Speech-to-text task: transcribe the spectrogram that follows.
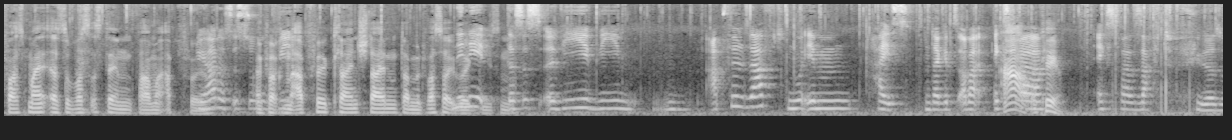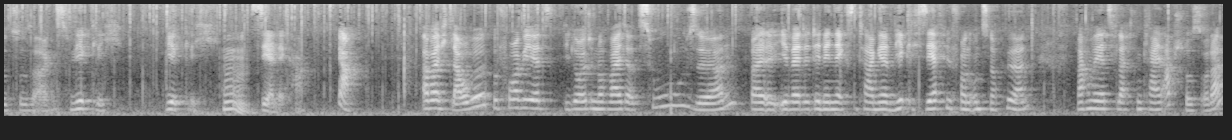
Was mein, also was ist denn warmer Apfel? Ja, das ist so Einfach einen Apfel klein schneiden und dann mit Wasser Nee, nee, übergießen. das ist äh, wie, wie Apfelsaft, nur eben heiß. Und da gibt es aber extra, Ah, okay. extra Saft für sozusagen. Ist wirklich, wirklich Hm. sehr lecker. Ja. Aber ich glaube, bevor wir jetzt die Leute noch weiter zusören, weil ihr werdet in den nächsten Tagen ja wirklich sehr viel von uns noch hören, machen wir jetzt vielleicht einen kleinen Abschluss, oder?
